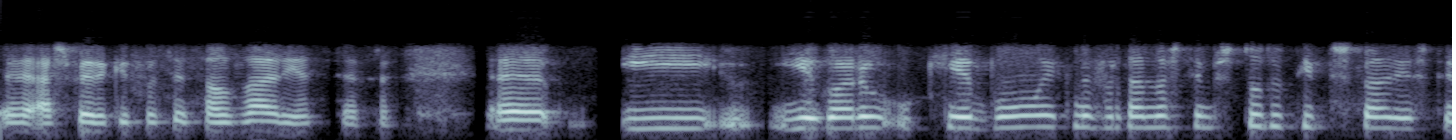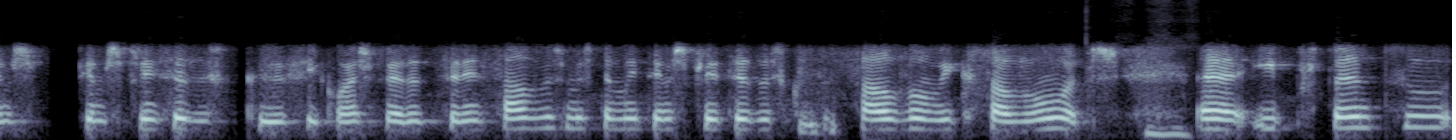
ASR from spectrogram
à espera que a fossem salvar, etc. Uh, e, e, agora o que é bom é que na verdade nós temos todo o tipo de histórias, temos, temos princesas que ficam à espera de serem salvas, mas também temos princesas que se salvam e que salvam outros. Uh, e portanto,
